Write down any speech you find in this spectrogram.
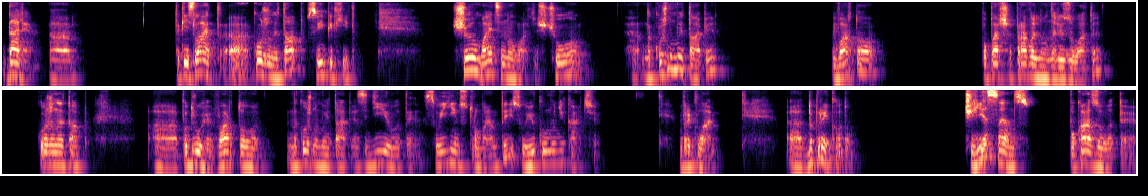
Далі, такий слайд, кожен етап свій підхід. Що мається на увазі? Що на кожному етапі варто, по-перше, правильно аналізувати кожен етап. По-друге, варто на кожному етапі задіювати свої інструменти і свою комунікацію в рекламі. До прикладу, чи є сенс показувати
